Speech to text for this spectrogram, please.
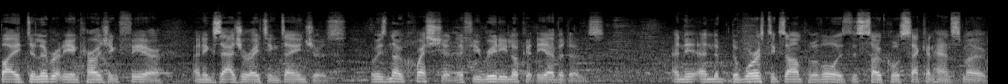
by deliberately encouraging fear and exaggerating dangers. There is no question if you really look at the evidence. And the, and the, the worst example of all is this so-called secondhand smoke.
